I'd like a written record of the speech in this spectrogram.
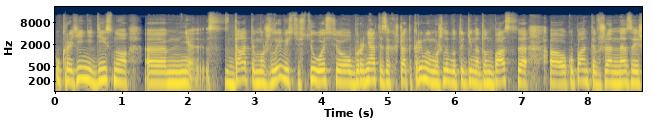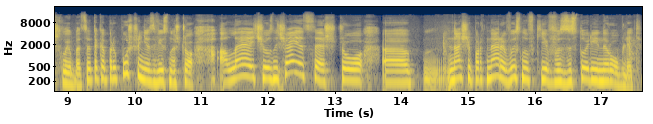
Україні дійсно е, дати можливість ось цю ось обороняти, захищати Крим. І, можливо, тоді на Донбас е, окупанти вже не зайшли би. Це таке припущення, звісно, що але чи означає це, що е, наші партнери висновків з історії не роблять?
